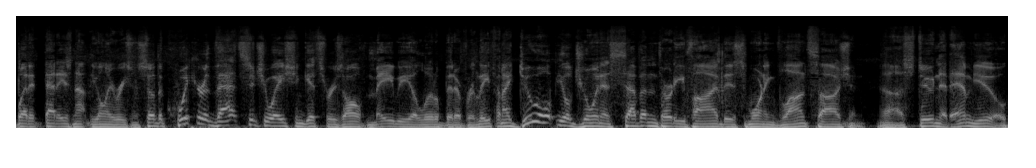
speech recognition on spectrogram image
but it, that is not the only reason. So the quicker that situation gets resolved, maybe a little bit of relief. And I do hope you'll join us 735 this morning. Vlad Sajin, uh, student at MU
